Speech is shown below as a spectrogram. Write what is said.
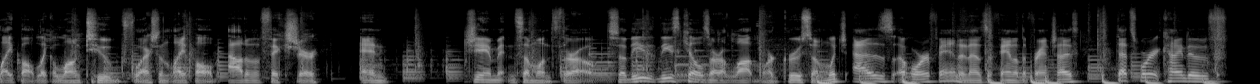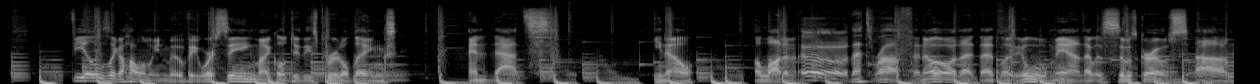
light bulb, like a long tube fluorescent light bulb, out of a fixture and jam it in someone's throat. So these these kills are a lot more gruesome, which as a horror fan and as a fan of the franchise, that's where it kind of feels like a Halloween movie. We're seeing Michael do these brutal things, and that's you know a lot of oh that's rough and oh that that like oh man that was it was gross. Um,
